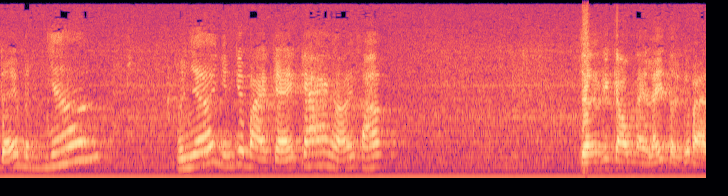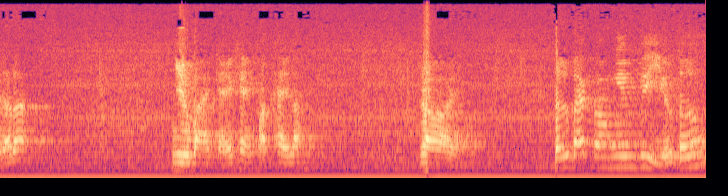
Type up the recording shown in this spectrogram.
Để mình nhớ. Mình nhớ những cái bài kệ ca ngợi phật cho nên cái câu này lấy từ cái bài đó đó. Nhiều bài kệ khen phật hay lắm. Rồi, tứ bác đoan nghiêm vi diệu tướng,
